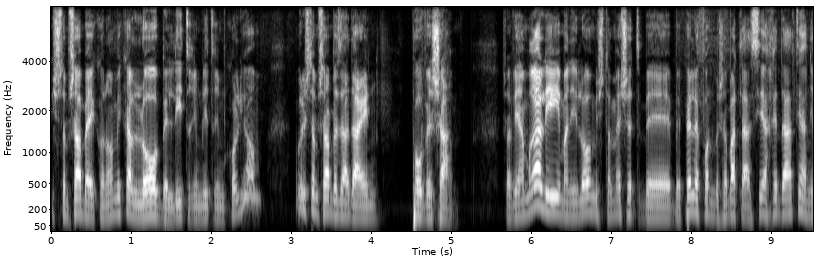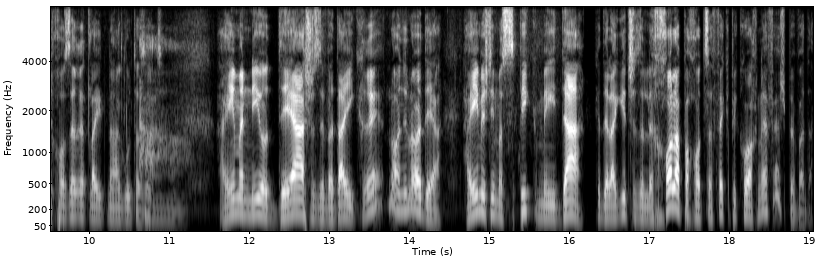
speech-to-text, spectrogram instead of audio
השתמשה באקונומיקה, לא בליטרים ליטרים כל יום, אבל השתמשה בזה עדיין פה ושם. עכשיו, היא אמרה לי, אם אני לא משתמשת בפלאפון בשבת להסיח את דעתי, אני חוזרת להתנהגות הזאת. האם אני יודע שזה ודאי יקרה? לא, אני לא יודע. האם יש לי מספיק מידע כדי להגיד שזה לכל הפחות ספק פיקוח נפש? בוודאי.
